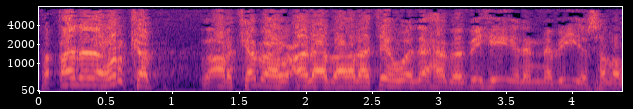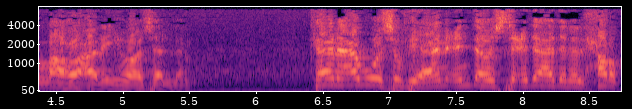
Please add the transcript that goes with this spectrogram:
فقال له اركب فأركبه على بغلته وذهب به إلى النبي صلى الله عليه وسلم. كان أبو سفيان عنده استعداد للحرب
